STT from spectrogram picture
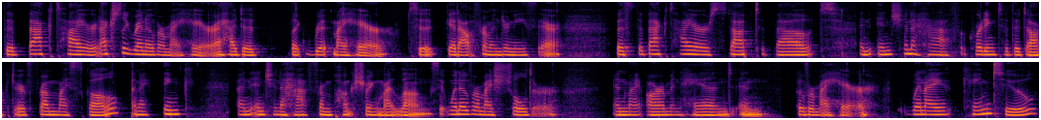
The back tire actually ran over my hair. I had to like rip my hair to get out from underneath there. But the back tire stopped about an inch and a half, according to the doctor, from my skull. And I think an inch and a half from puncturing my lungs. It went over my shoulder and my arm and hand and over my hair. When I came to,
